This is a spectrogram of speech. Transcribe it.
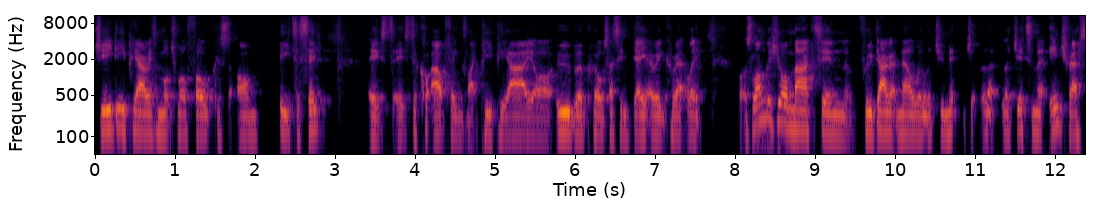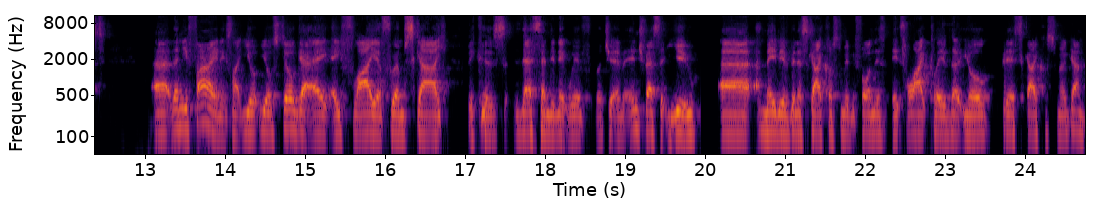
GDPR is much more focused on B two C it's it's to cut out things like PPI or Uber processing data incorrectly. But as long as you're marketing through direct mail with legitimate, legitimate interest, uh, then you're fine. It's like you'll, you'll still get a, a flyer from Sky because they're sending it with legitimate interest at you. Uh, maybe have been a Sky customer before, and it's likely that you'll be a Sky customer again.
